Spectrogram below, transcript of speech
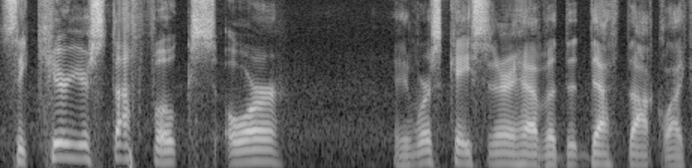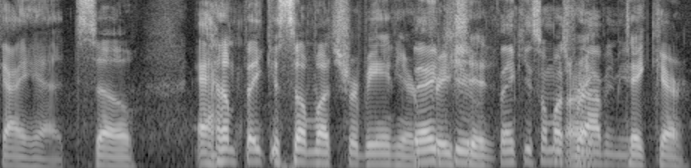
secure your stuff, folks, or in worst case scenario, have a death dock like I had. So, Adam, thank you so much for being here. Thank Appreciate you. it. Thank you so much All for right, having me. Take care.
